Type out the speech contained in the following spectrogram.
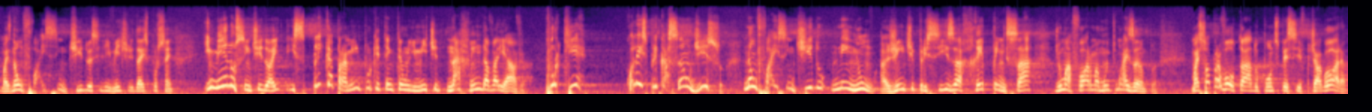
Mas não faz sentido esse limite de 10%. E menos sentido aí, explica para mim por que tem que ter um limite na renda variável. Quê? Qual é a explicação disso? Não faz sentido nenhum. A gente precisa repensar de uma forma muito mais ampla. Mas só para voltar do ponto específico de agora,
